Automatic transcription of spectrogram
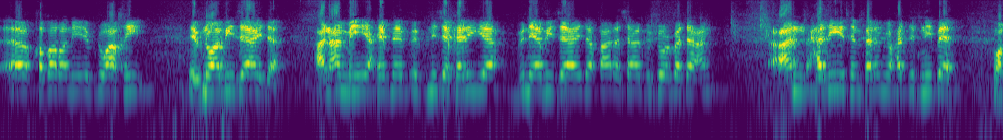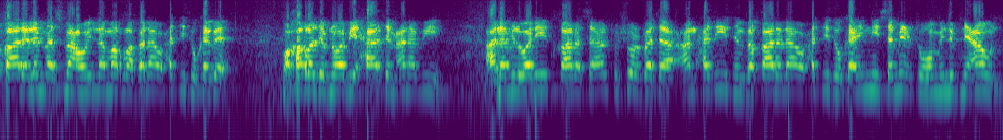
أخبرني ابن أخي ابن أبي زايدة عن عمه يحيى بن ابن زكريا بن أبي زايدة قال سألت شعبة عن عن حديث فلم يحدثني به وقال لم أسمعه إلا مرة فلا أحدثك به. وخرج ابن أبي حاتم عن أبيه. عن أبي الوليد قال سألت شعبة عن حديث فقال لا أحدثك إني سمعته من ابن عون.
